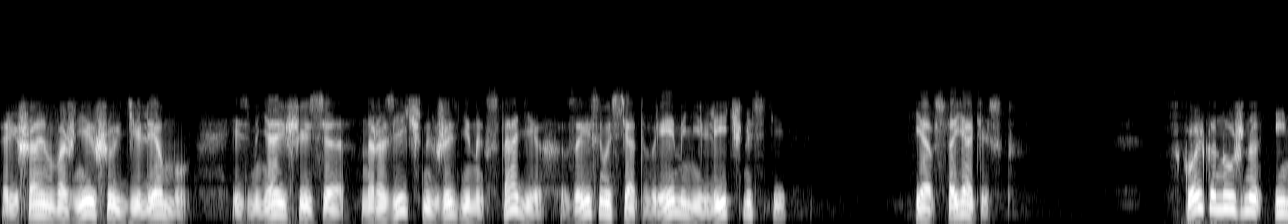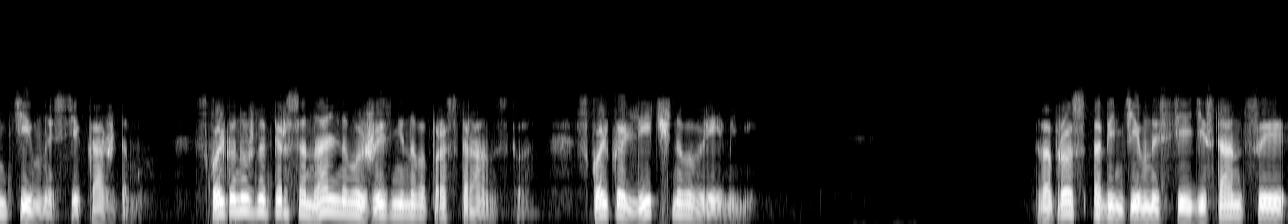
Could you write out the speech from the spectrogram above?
решаем важнейшую дилемму, изменяющуюся на различных жизненных стадиях в зависимости от времени, личности и обстоятельств? Сколько нужно интимности каждому? Сколько нужно персонального жизненного пространства? Сколько личного времени? Вопрос об интимности и дистанции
